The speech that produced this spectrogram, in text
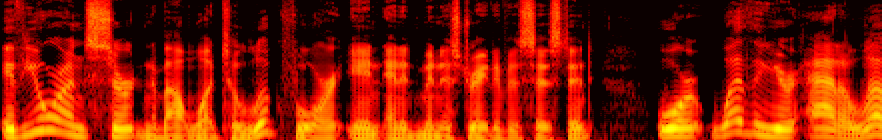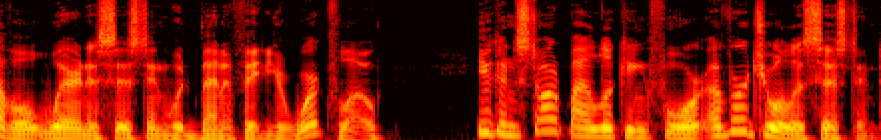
If you're uncertain about what to look for in an administrative assistant, or whether you're at a level where an assistant would benefit your workflow, you can start by looking for a virtual assistant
